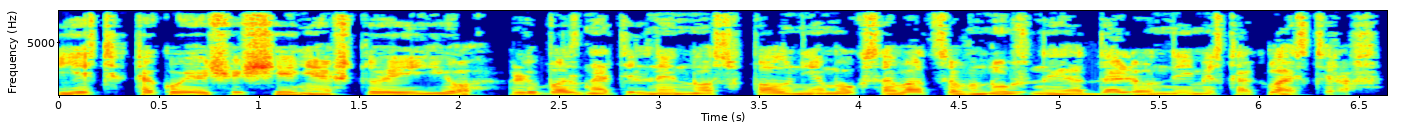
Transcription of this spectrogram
Есть такое ощущение, что ее любознательный нос вполне мог соваться в нужные отдаленные места кластеров.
